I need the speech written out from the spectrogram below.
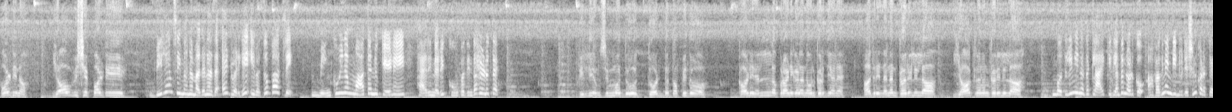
ಪಾರ್ಟಿನಾ? ಯಾವ ವಿಷಯಕ್ಕೆ ಪಾರ್ಟಿ? ಬಿಲಿಯಂ ಸಿಂಹನ ಮಗನಾದ ಎಡ್ವರ್ಡ್ಗೆ ಇವತ್ತು ಬರ್ತ್ಡೇ ಮಿಂಕುವಿನ ಮಾತನ್ನು ಕೇಳಿ ಹ್ಯಾರಿನರಿ ಕೋಪದಿಂದ ಹೇಳುತ್ತೆ. ವಿಲಿಯಂ ಸಿಂಹದ್ದು ದೊಡ್ಡ ತಪ್ಪಿದು. ಕಾಡಿನೆಲ್ಲ ಪ್ರಾಣಿಗಳನ್ನ ಅವನು ಕರೆದಿಯಾನೆ. ಆದ್ರೆ ನನ್ನನ್ನು ಕರೀಲಿಲ್ಲ. ಯಾಕೆ ನನ್ನನ್ನು ಕರೀಲಿಲ್ಲ? ಮೊದಲು ನೀನ್ ಅದಕ್ಕೆ ಲಾಯಕ್ ಇದೆಯಾ ಅಂತ ನೋಡ್ಕೋ. ಆವಾಗ ನಿನ್ಗೆ ಇನ್ವಿಟೇಷನ್ ಕೊಡಕ್ಕೆ.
